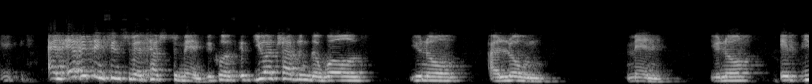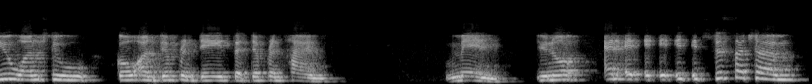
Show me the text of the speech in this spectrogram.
and everything seems to be attached to men because if you are traveling the world, you know, alone, men, you know, if you want to go on different dates at different times, men, you know, and it, it, it, it's just such a, um,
